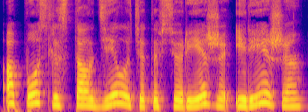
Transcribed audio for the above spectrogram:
а после стал делать это все реже и реже.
